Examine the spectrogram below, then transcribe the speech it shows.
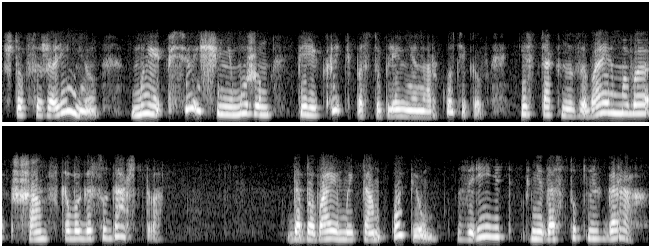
что, к сожалению, мы все еще не можем перекрыть поступление наркотиков из так называемого шанского государства. Добываемый там опиум зреет в недоступных горах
